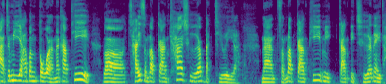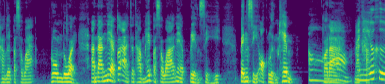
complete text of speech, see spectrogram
อาจจะมียาบางตัวนะครับที่เราใช้สำหรับการฆ่าเชื้อแบคทีเรียนะสำหรับการที่มีการติดเชื้อในทางเดินปัสสาวะร่วมด้วย อันนั้นเนี่ยก็อาจจะทำให้ปัสสาวะเนี่ยเปลี่ยนสีเป็นสีออกเหลืองเข้มอ๋อ ก็ได้นะครับอันนี้ก็คือ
